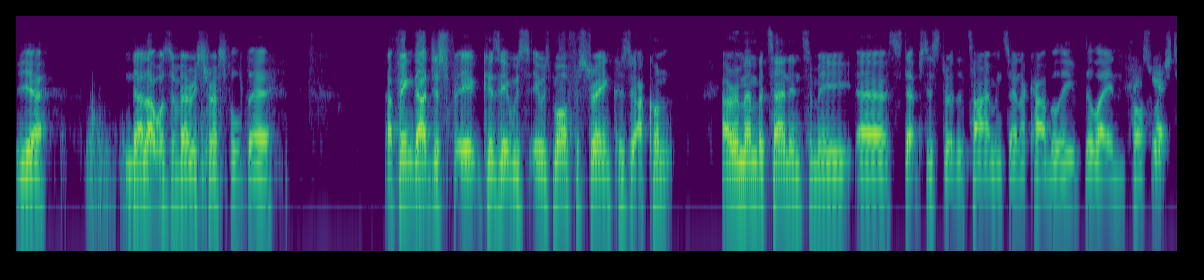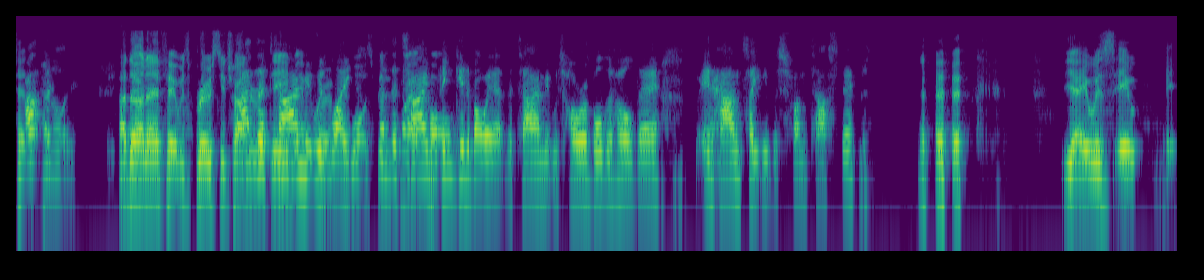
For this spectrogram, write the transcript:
Yeah, no, that was a very stressful day. I think that just because it was it was more frustrating because I couldn't I remember turning to me uh, stepsister at the time and saying, "I can't believe they're letting Proschwitz Yeah, take at the- penalty." I don't know if it was Brucey trying at to the redeem time, it was for like what's been at the time poor. thinking about it at the time, it was horrible the whole day. In hindsight, it was fantastic. yeah, it was. It, it.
